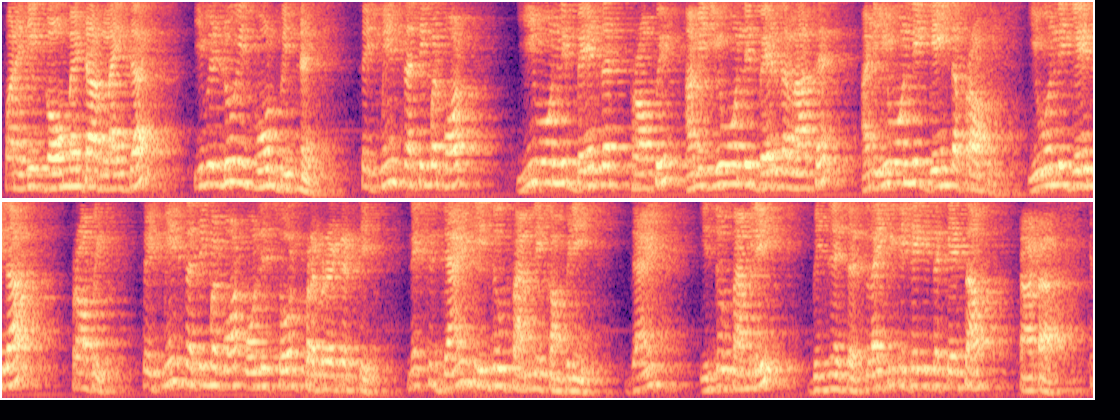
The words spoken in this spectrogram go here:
for any government or like that. He will do his own business so it means nothing but what you only bear the profit i mean you only bear the losses and you only gain the profits you only gain the profits so it means nothing but what only sole proprietorship Next, joint Hindu family companies. Joint Hindu family businesses. Like you can take it the case of Tatas.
